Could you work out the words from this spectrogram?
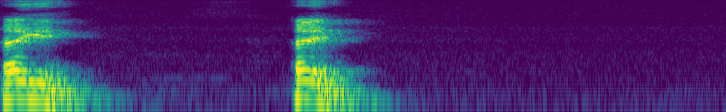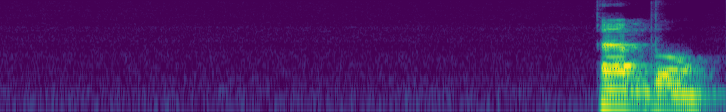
Aí. Aí. Tá bom.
